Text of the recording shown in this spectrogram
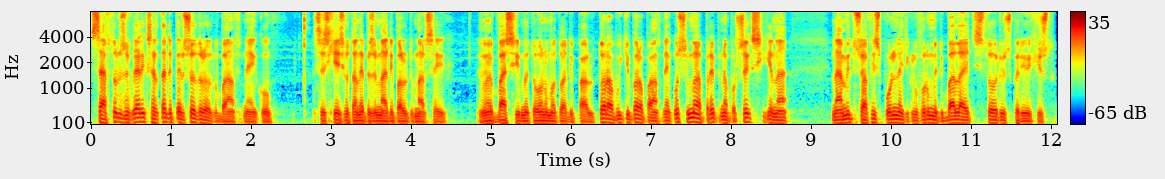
σε αυτό το ζευγάρι εξαρτάται περισσότερο από τον Παναθηναϊκό σε σχέση όταν έπαιζε με αντίπαλο τη Μαρσέη. Με βάση με το όνομα του αντιπάλου. Τώρα από εκεί πέρα ο Παναθηναϊκός σήμερα πρέπει να προσέξει για να, να μην τους αφήσει πολύ να κυκλοφορούν με την μπάλα έτσι στο όριο της περιοχής του.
